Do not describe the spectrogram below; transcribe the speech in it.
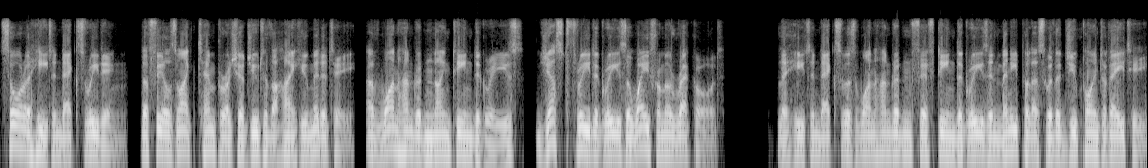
saw a heat index reading, the feels like temperature due to the high humidity, of 119 degrees, just 3 degrees away from a record. The heat index was 115 degrees in Minneapolis with a dew point of 80,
